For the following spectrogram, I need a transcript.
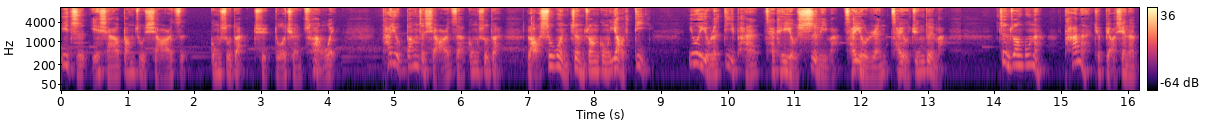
一直也想要帮助小儿子公叔段去夺权篡位。他就帮着小儿子啊公叔段，老是问郑庄公要地，因为有了地盘才可以有势力嘛，才有人才有军队嘛。郑庄公呢，他呢就表现的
